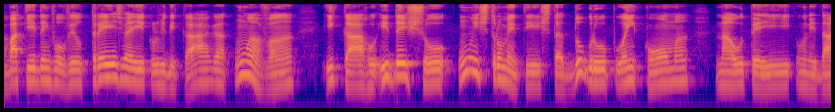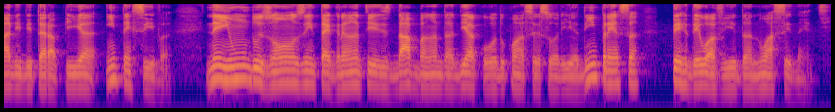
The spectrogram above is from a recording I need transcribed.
batida envolveu três veículos de carga, uma van e carro e deixou um instrumentista do grupo em coma na UTI, Unidade de Terapia Intensiva. Nenhum dos 11 integrantes da banda, de acordo com a assessoria de imprensa, perdeu a vida no acidente.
